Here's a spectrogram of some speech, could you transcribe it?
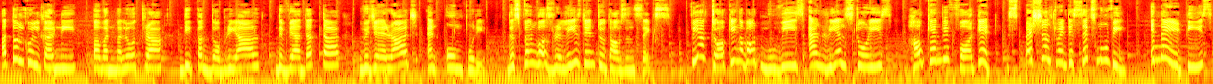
Atul Kulkarni, Pawan Malhotra, Deepak Dobriyal, Divya Datta, Vijay Raj, and Om Puri. This film was released in 2006. We are talking about movies and real stories. How can we forget Special 26 movie? In the 80s,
